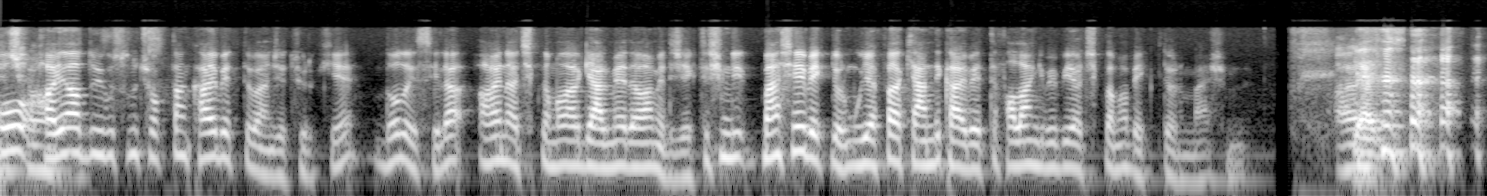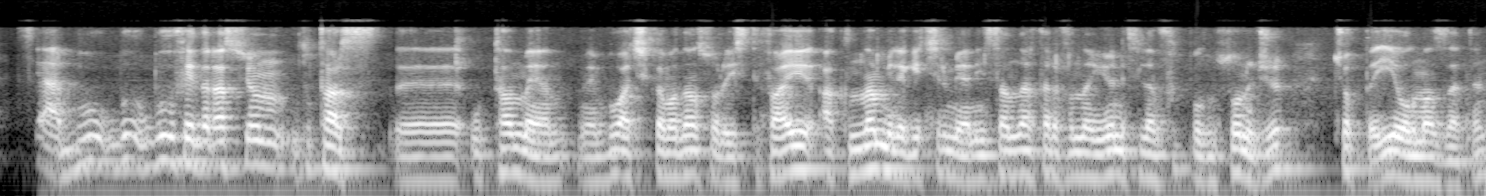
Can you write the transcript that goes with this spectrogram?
o haya duygusunu çoktan kaybetti bence Türkiye. Dolayısıyla aynı açıklamalar gelmeye devam edecekti. Şimdi ben şey bekliyorum. UEFA kendi kaybetti falan gibi bir açıklama bekliyorum ben şimdi. Yani, yani bu, bu, bu federasyon bu tarz e, utanmayan ve bu açıklamadan sonra istifayı aklından bile geçirmeyen insanlar tarafından yönetilen futbolun sonucu çok da iyi olmaz zaten.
